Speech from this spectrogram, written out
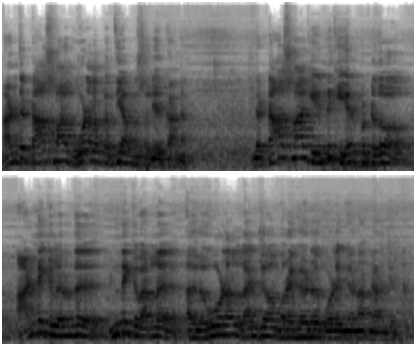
அடுத்து டாஸ்மாக் ஊழலை பற்றி அவங்க சொல்லியிருக்காங்க. இந்த டாஸ்மாக் என்றைக்கு ஏற்பட்டதோ அன்னைக்கிலிருந்து இன்னைக்கு வரல அதில் ஊழல் லஞ்சம் முறைகேடு ஒழுங்குன்னு நிறைஞ்சிருக்கு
